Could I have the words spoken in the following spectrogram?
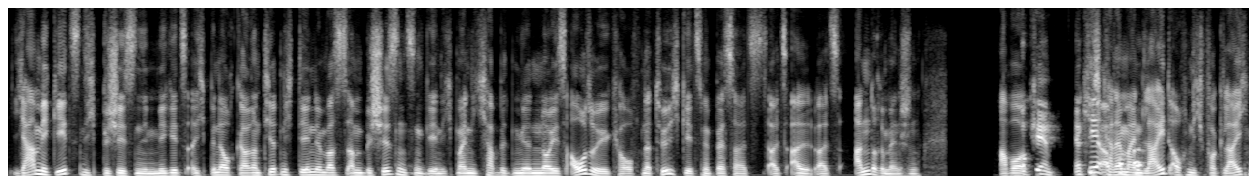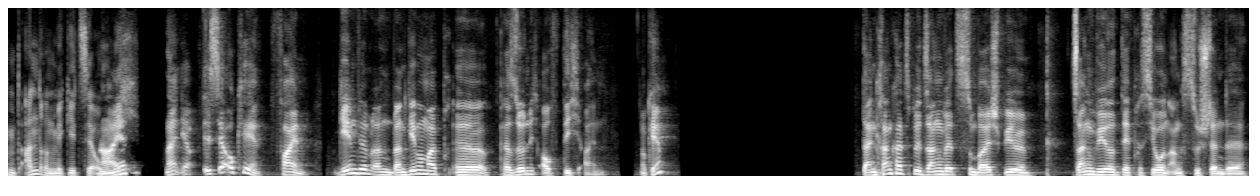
ja, mir geht's nicht beschissen. Mir geht's, ich bin auch garantiert nicht denen, was am beschissensten geht. Ich meine, ich habe mir ein neues Auto gekauft. Natürlich geht's mir besser als, als, all- als andere Menschen. Aber Okay, okay. ich kann ja mein Leid auch nicht vergleichen mit anderen. Mir geht's ja um Nein, mich. nein, ja, ist ja okay, fein. Gehen wir, dann, dann gehen wir mal äh, persönlich auf dich ein. Okay? Dein Krankheitsbild sagen wir jetzt zum Beispiel, sagen wir Depression, Angstzustände,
